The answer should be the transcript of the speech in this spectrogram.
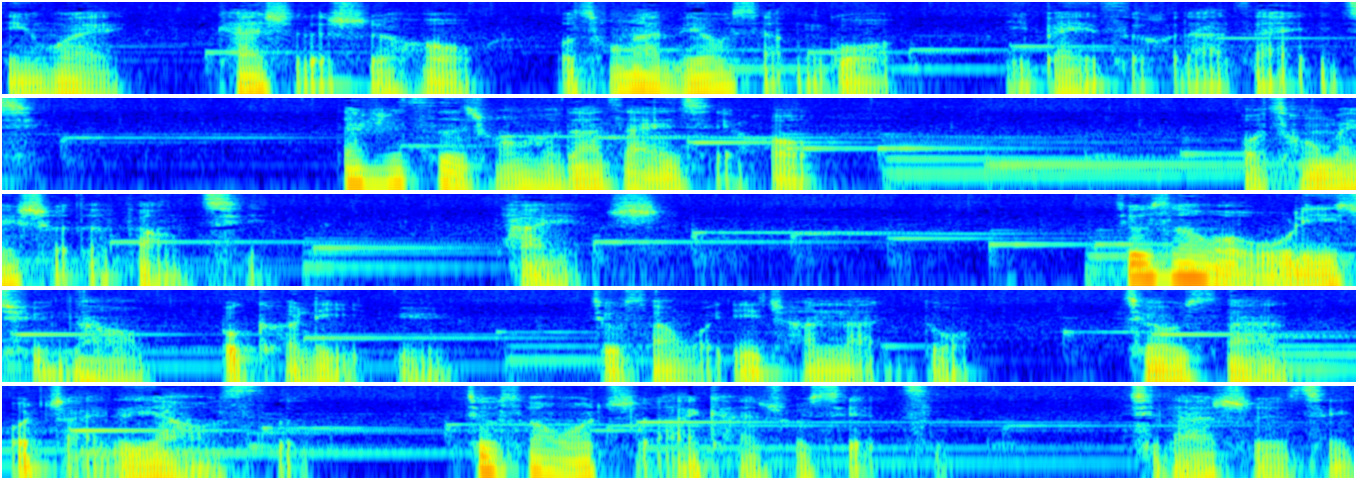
因为开始的时候我从来没有想过一辈子和他在一起，但是自从和他在一起后。我从没舍得放弃，他也是。就算我无理取闹、不可理喻，就算我异常懒惰，就算我宅得要死，就算我只爱看书写字，其他事情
